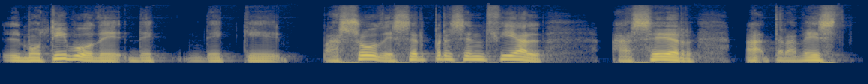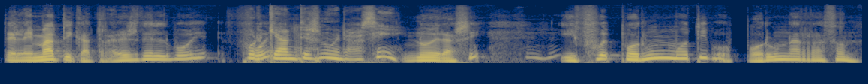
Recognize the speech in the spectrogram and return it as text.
el motivo de, de- de que pasó de ser presencial a ser a través telemática, a través del BOE, fue- Porque antes no era así. no era así. Y fue por un motivo, por una razón.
